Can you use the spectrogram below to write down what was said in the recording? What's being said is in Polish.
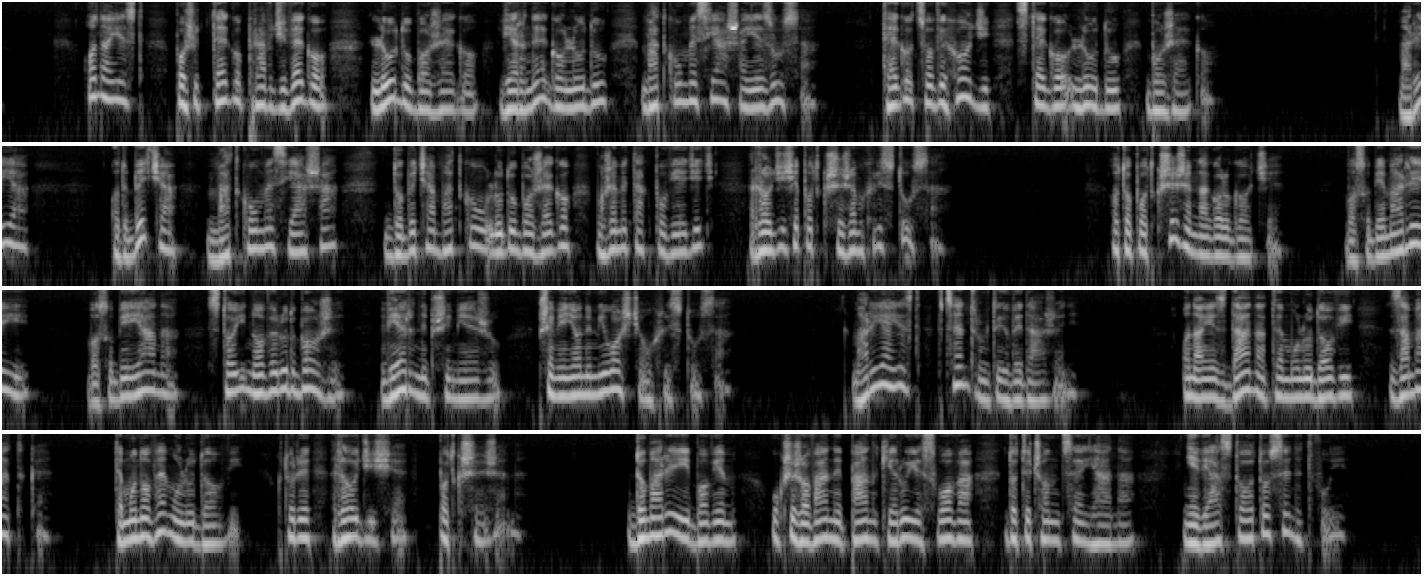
Ona jest pośród tego prawdziwego ludu Bożego, wiernego ludu, matką Mesjasza, Jezusa, tego, co wychodzi z tego ludu Bożego. Maryja od bycia matką Mesjasza do bycia matką ludu Bożego, możemy tak powiedzieć, rodzi się pod krzyżem Chrystusa. Oto pod krzyżem na Golgocie, w osobie Maryi, w osobie Jana, stoi nowy lud Boży, wierny przymierzu, przemieniony miłością Chrystusa. Maryja jest w centrum tych wydarzeń. Ona jest dana temu ludowi za matkę, temu nowemu ludowi, który rodzi się pod krzyżem. Do Maryi bowiem ukrzyżowany Pan kieruje słowa dotyczące Jana, Niewiasto, oto syn twój.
